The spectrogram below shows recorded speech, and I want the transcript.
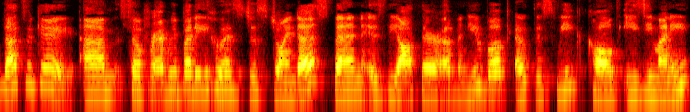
That's okay. Um, so, for everybody who has just joined us, Ben is the author of a new book out this week called Easy Money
